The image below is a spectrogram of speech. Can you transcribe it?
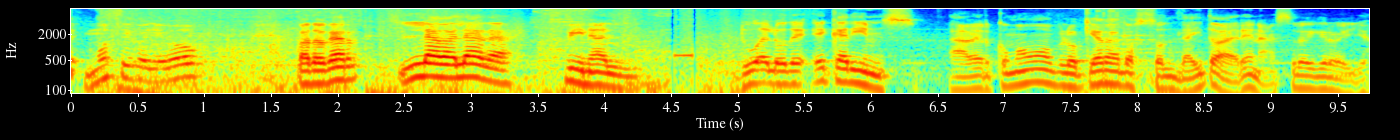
Músico llegó para tocar la balada final. Duelo de Ekarims. A ver, ¿cómo vamos a bloquear a los soldaditos de arena? Eso es lo que quiero yo.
